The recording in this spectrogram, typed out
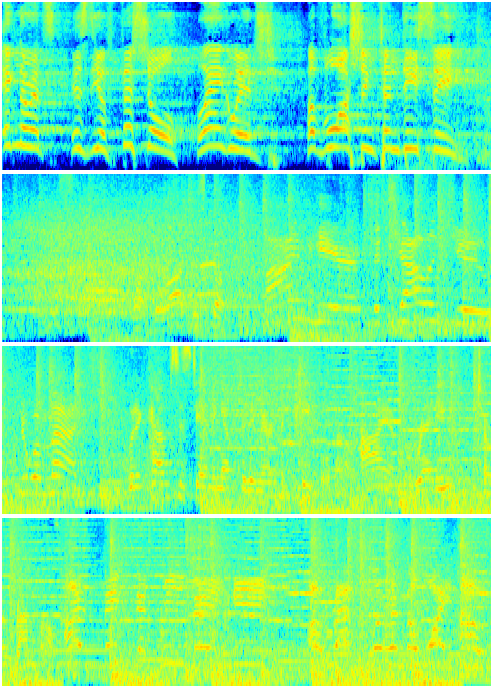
ignorance is the official language of Washington, D.C. I'm here to challenge you to a match. When it comes to standing up for the American people, I am ready to rumble. I think that we may need a wrestler in the White House.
